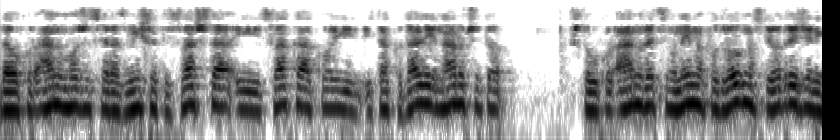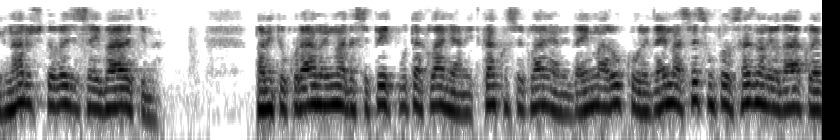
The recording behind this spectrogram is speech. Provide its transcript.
da u Kur'anu može se razmišljati svašta i svakako i, i tako dalje. Naročito što u Kur'anu recimo nema podrobnosti određenih, naročito u vezi sa ibadetima. Pa niti u Kur'anu ima da se pet puta klanja, niti kako se klanja, da ima ruku, da ima, sve smo to saznali odakle.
